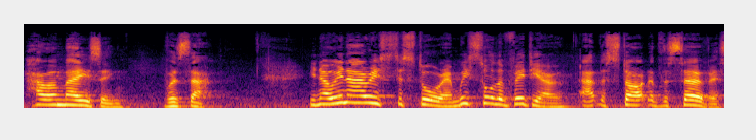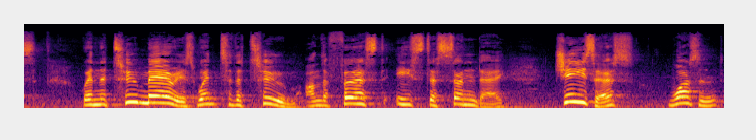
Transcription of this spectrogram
How amazing was that? You know, in our Easter story, and we saw the video at the start of the service, when the two Marys went to the tomb on the first Easter Sunday, Jesus wasn't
